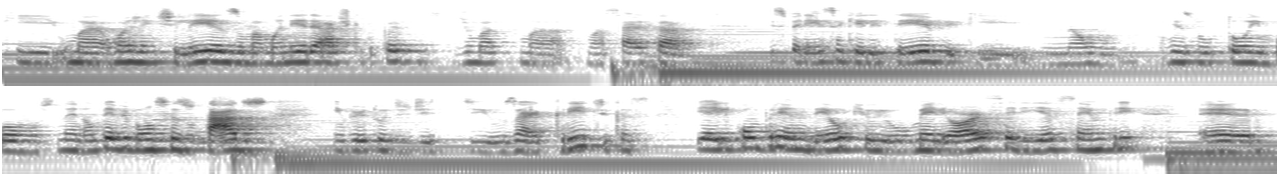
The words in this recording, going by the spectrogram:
que uma, uma gentileza, uma maneira, acho que depois de uma, uma, uma certa experiência que ele teve, que não resultou em bons, né, não teve bons resultados em virtude de, de, usar críticas, e aí ele compreendeu que o melhor seria sempre é,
